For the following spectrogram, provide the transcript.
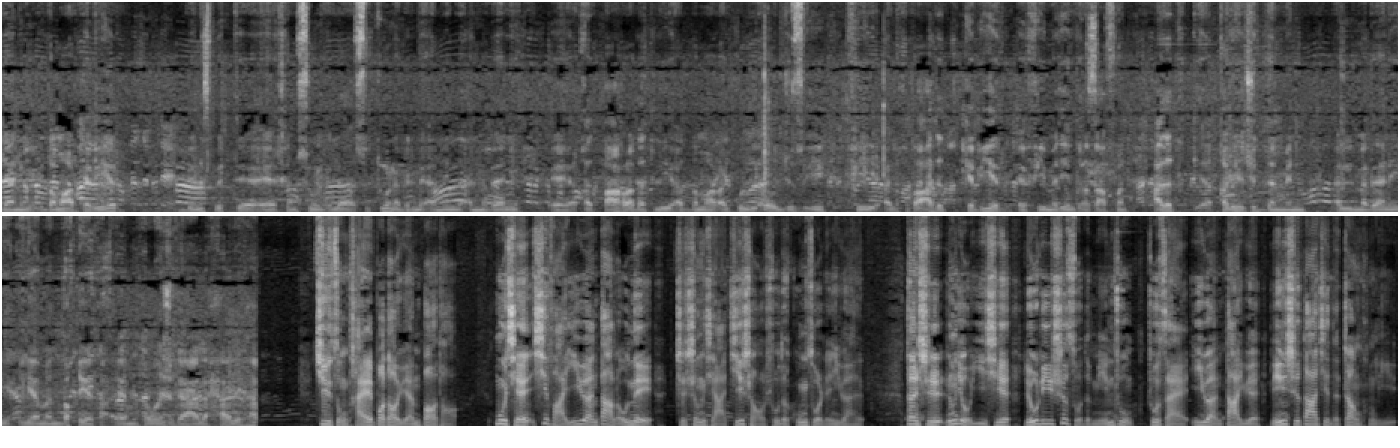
يعني دمار كبير بنسبة 50 إلى 60% من المباني قد تعرضت للدمار الكلي أو الجزئي في القطاع عدد كبير في مدينة غزة عفوا عدد قليل جدا من المباني هي من بقيت متواجدة على حالها 据总台报道员报道，目前西法医院大楼内只剩下极少数的工作人员，但是仍有一些流离失所的民众住在医院大院临时搭建的帐篷里。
